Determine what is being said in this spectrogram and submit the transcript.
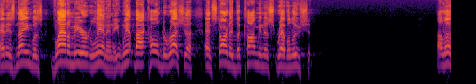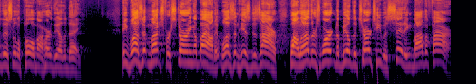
and his name was Vladimir Lenin. He went back home to Russia and started the Communist Revolution. I love this little poem I heard the other day. He wasn't much for stirring about, it wasn't his desire. While others worked to build the church, he was sitting by the fire.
